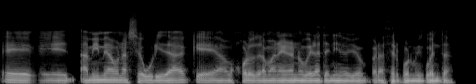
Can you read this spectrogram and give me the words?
eh, a mí me da una seguridad que a lo mejor de otra manera no hubiera tenido yo para hacer por mi cuenta.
